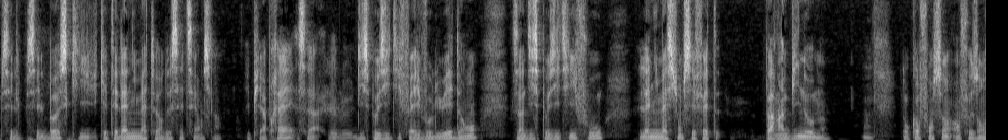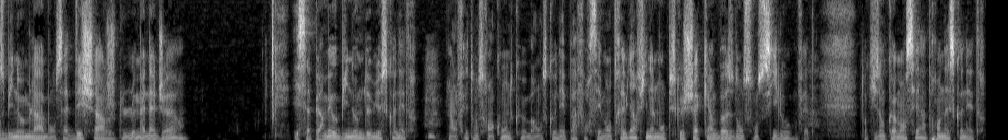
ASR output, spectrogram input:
c'est le, le boss qui, qui était l'animateur de cette séance-là. Et puis après, ça, le, dispositif a évolué dans un dispositif où l'animation s'est faite par un binôme. Mmh. Donc en faisant, en faisant ce binôme-là, bon, ça décharge le manager et ça permet au binôme de mieux se connaître. Mmh. Et en fait, on se rend compte que bah, on se connaît pas forcément très bien finalement, puisque chacun bosse dans son silo en fait. Donc ils ont commencé à apprendre à se connaître.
